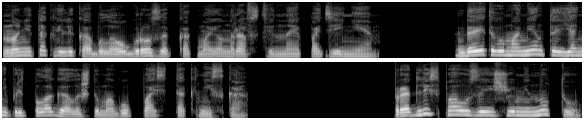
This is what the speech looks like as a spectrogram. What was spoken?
но не так велика была угроза, как мое нравственное падение. До этого момента я не предполагала, что могу пасть так низко. Продлись пауза еще минуту,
